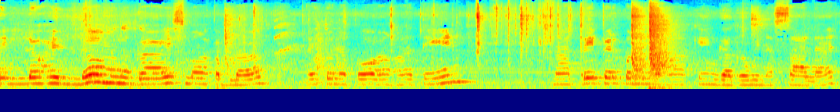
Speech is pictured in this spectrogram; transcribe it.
Hello, hello mga guys, mga ka-vlog. Ito na po ang atin. Na-prepare ko na yung aking gagawin na salad.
